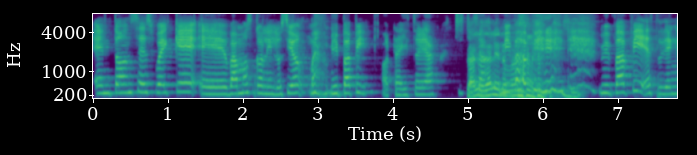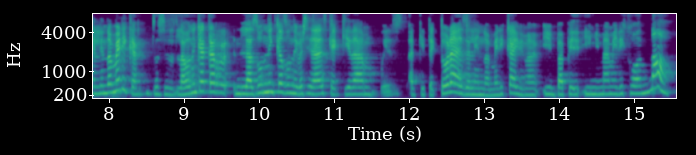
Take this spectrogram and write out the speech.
Entonces fue que eh, vamos con la ilusión, bueno, mi papi, otra historia Dale, dale, mi papi, mi papi estudia en el Indoamérica. Entonces, la única las únicas universidades que aquí dan pues arquitectura es el Indoamérica y mi, y mi papi y mi mami dijo, "No,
